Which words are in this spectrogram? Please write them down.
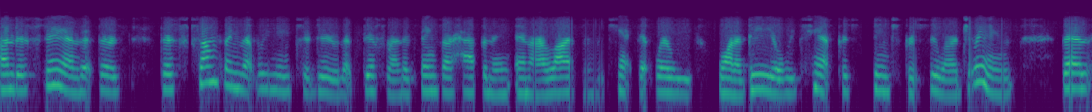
understand that there's there's something that we need to do that's different if things are happening in our lives and we can't get where we want to be or we can't seem to pursue our dreams then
